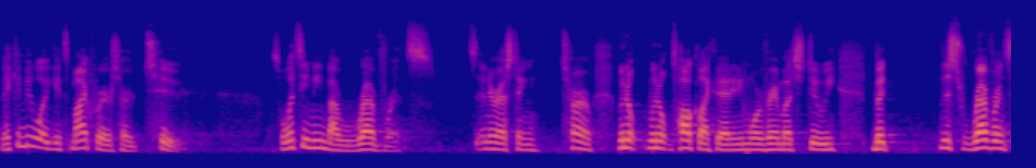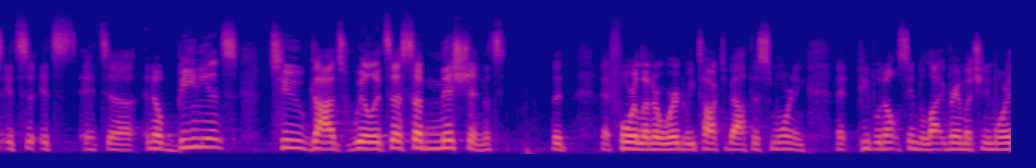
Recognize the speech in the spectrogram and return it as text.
they can be what gets my prayers heard too. So, what's he mean by reverence? It's an interesting term. We don't, we don't talk like that anymore very much, do we? But this reverence, it's, it's, it's a, an obedience to God's will, it's a submission. That's that, four letter word we talked about this morning that people don't seem to like very much anymore.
